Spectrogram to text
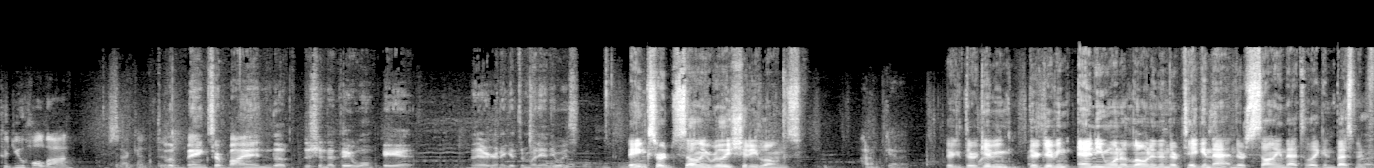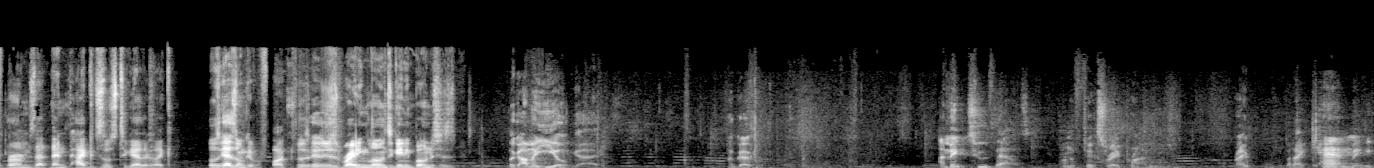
Could you hold on a second? So the banks are buying the position that they won't pay it, and they're gonna get their money anyways. Banks are selling really shitty loans. I don't get it. They're, they're giving they're giving anyone a loan and then they're taking that and they're selling that to like investment firms that then package those together. Like those guys don't give a fuck. Those guys are just writing loans and getting bonuses. Look, I'm a yield guy. Okay. I make two thousand on a fixed rate prime, right? But I can make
